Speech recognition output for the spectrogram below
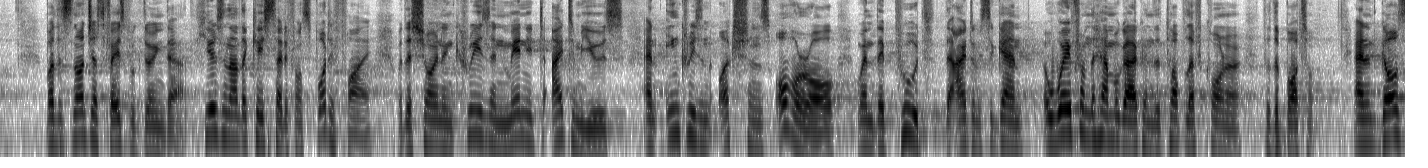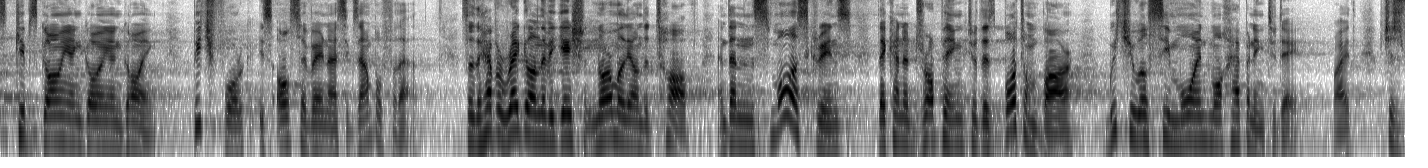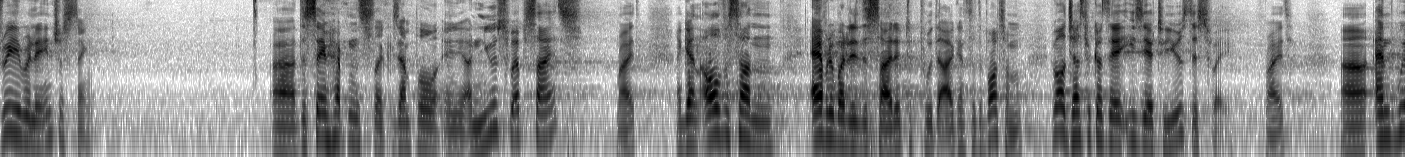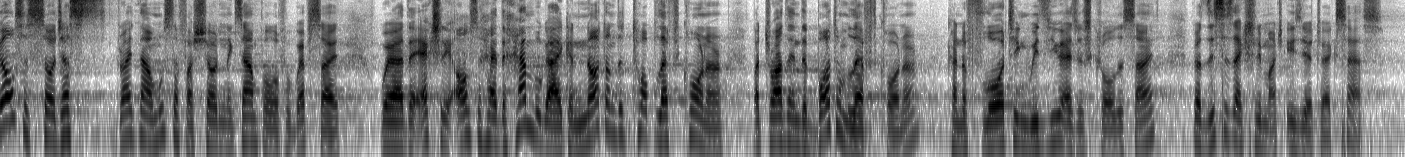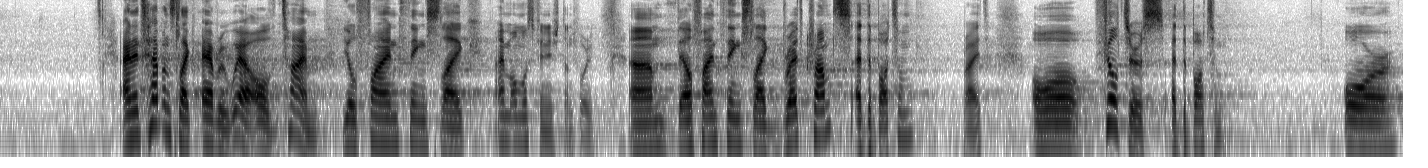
But it's not just Facebook doing that. Here's another case study from Spotify, where they show an increase in menu item use and increase in auctions overall when they put the items again away from the hamburger icon in the top left corner to the bottom. And it goes, keeps going and going and going. Pitchfork is also a very nice example for that. So they have a regular navigation normally on the top, and then in smaller screens, they're kind of dropping to this bottom bar, which you will see more and more happening today, right? Which is really, really interesting. Uh, the same happens, for example, in uh, news websites, right? Again, all of a sudden, everybody decided to put the icons at the bottom. Well, just because they're easier to use this way, right? Uh, and we also saw just right now, Mustafa showed an example of a website where they actually also had the hamburger icon not on the top left corner, but rather in the bottom left corner, kind of floating with you as you scroll the site, because this is actually much easier to access. And it happens like everywhere all the time. You'll find things like, I'm almost finished, don't worry. Um, they'll find things like breadcrumbs at the bottom, right? Or filters at the bottom. Or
